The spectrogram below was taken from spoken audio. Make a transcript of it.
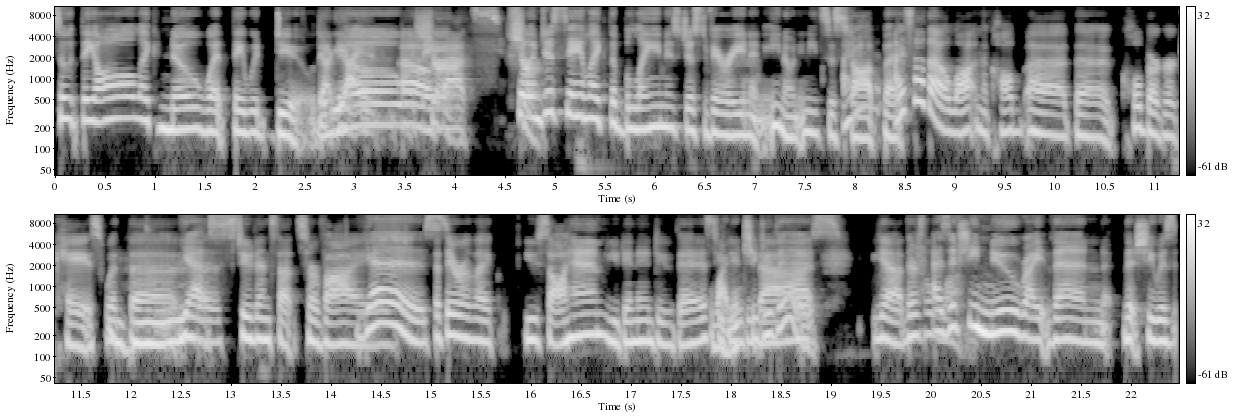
So they all like know what they would do. They yeah, know yeah. Oh, sure. That's, so I'm just saying, like, the blame is just very, and it, you know, it needs to stop. I, but I saw that a lot in the Col, uh, the Kohberger case with mm-hmm. the, yes. the students that survived. Yes. That they were like, you saw him, you didn't do this. Why didn't, didn't you do, do this? Yeah, there's as lot. if she knew right then that she was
